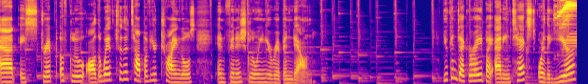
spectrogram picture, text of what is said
add a strip of glue all the way to the top of your triangles and finish gluing your ribbon down. You can decorate by adding text or the year.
